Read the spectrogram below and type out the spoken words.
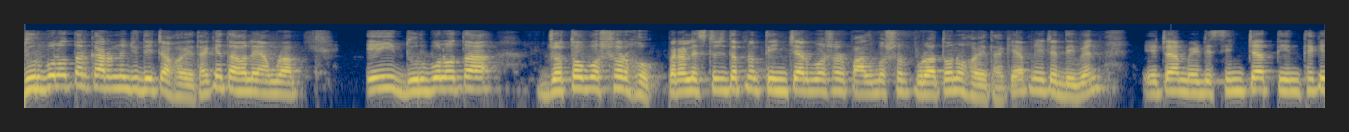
দুর্বলতার কারণে যদি এটা হয়ে থাকে, তাহলে আমরা এই দুর্বলতা যত বছর হোক, প্যারালাইসিসটা যদি আপনার তিন, চার বছর, পাঁচ বছর পুরাতনও হয়ে থাকে, আপনি এটা দিবেন। এটা মেডিসিনটা তিন থেকে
